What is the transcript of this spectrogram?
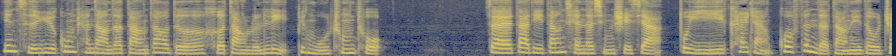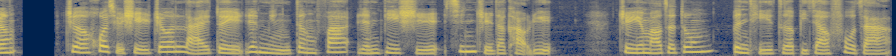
因此与共产党的党道德和党伦理并无冲突。在大敌当前的形势下，不宜开展过分的党内斗争，这或许是周恩来对任命邓发、任弼时新职的考虑。至于毛泽东，问题则比较复杂。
